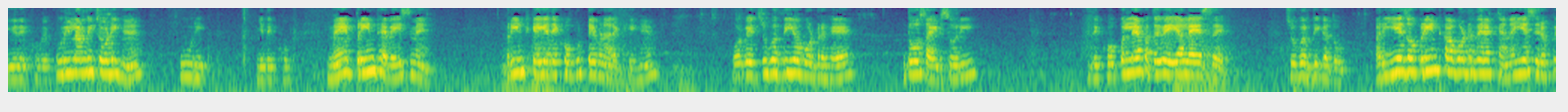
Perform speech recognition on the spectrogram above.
ये देखो वे, पूरी लंबी चौड़ी है। पूरी। ये देखो। मैं प्रिंट है वे इसमें। प्रिंट के ये देखो गुट्टे बना रखे हैं। और वे चुगरदियो बॉर्डर है। दो साइड, सॉरी। देखो, पल्ले फते हुए या लेस है। चुगर्दी का तो। और ये जो प्रिंट का बॉर्डर दे रखे है ना, ये सिर्फ़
